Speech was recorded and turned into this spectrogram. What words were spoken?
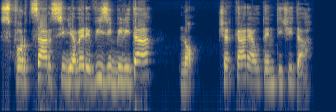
Sforzarsi di avere visibilità? No, cercare autenticità.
